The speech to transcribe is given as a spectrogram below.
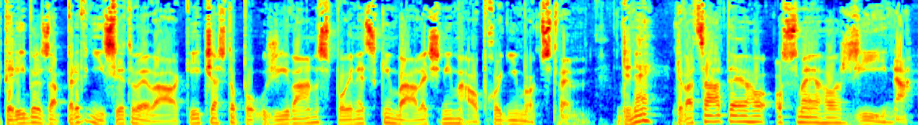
který byl za první světové války často používán spojeneckým válečným a obchodním loďstvem. Dne 28. října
